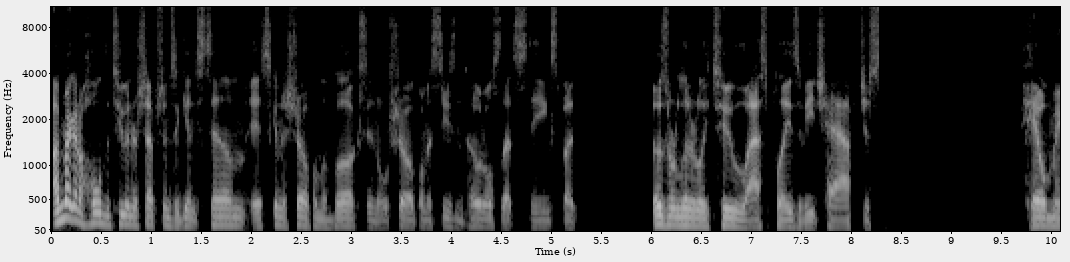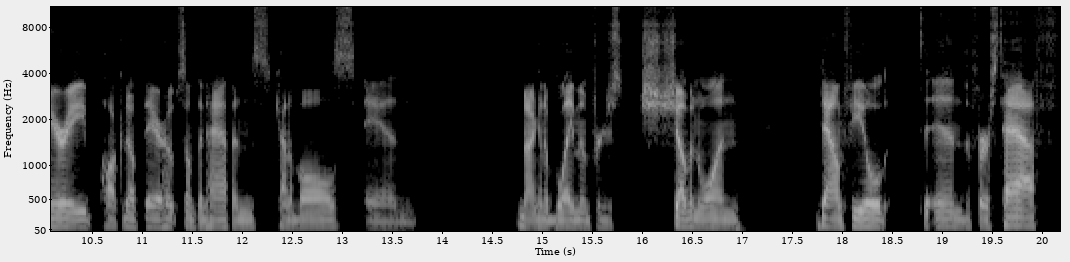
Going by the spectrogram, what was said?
I'm not going to hold the two interceptions against him. It's going to show up on the books and it'll show up on a season total. So that stinks. But those were literally two last plays of each half. Just Hail Mary, hawk it up there, hope something happens kind of balls. And I'm not going to blame him for just shoving one downfield to end the first half.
